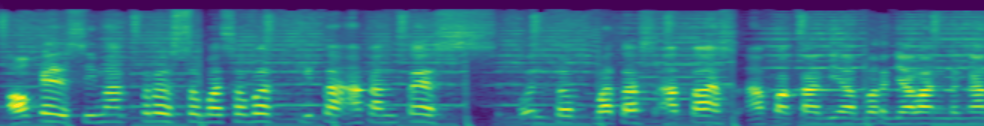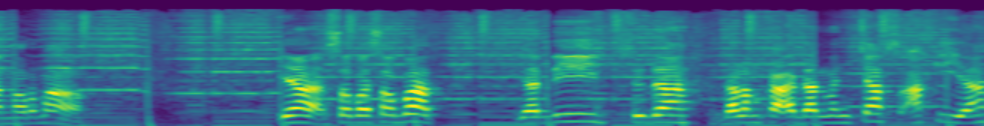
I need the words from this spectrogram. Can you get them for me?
Oke, simak terus sobat-sobat, kita akan tes untuk batas atas apakah dia berjalan dengan normal. Ya, sobat-sobat, jadi sudah dalam keadaan mencas aki ya.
